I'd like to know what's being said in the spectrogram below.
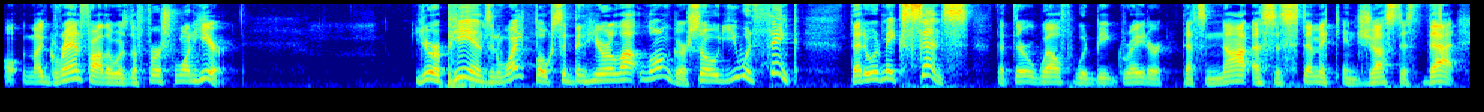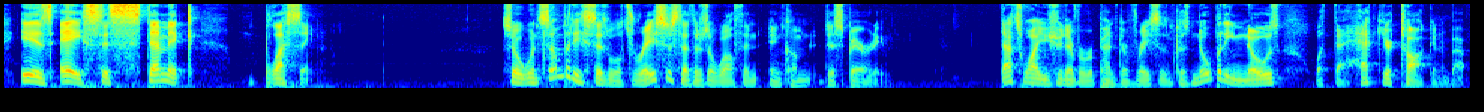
oh, my grandfather was the first one here. Europeans and white folks have been here a lot longer, so you would think that it would make sense that their wealth would be greater. That's not a systemic injustice, that is a systemic blessing. So when somebody says, well, it's racist that there's a wealth and income disparity, that's why you should ever repent of racism because nobody knows what the heck you're talking about.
